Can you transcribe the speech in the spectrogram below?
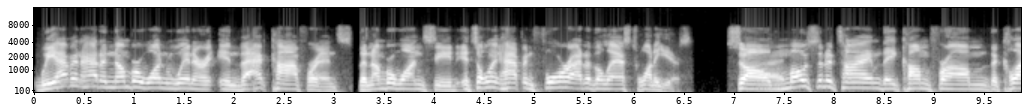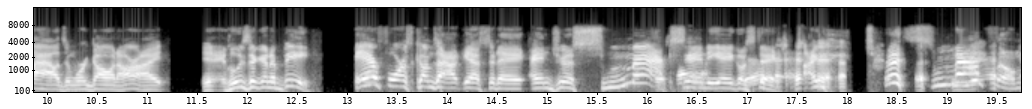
We haven't had a number one winner in that conference, the number one seed. It's only happened four out of the last 20 years. So Right. most of the time they come from the clouds, and we're going, all right, eh, who's it going to be? Air Force comes out yesterday and just smacks San Diego State. I just smacks them.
